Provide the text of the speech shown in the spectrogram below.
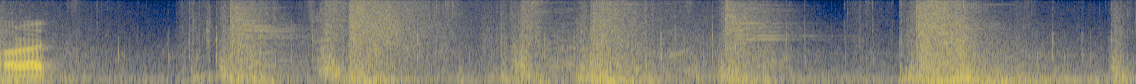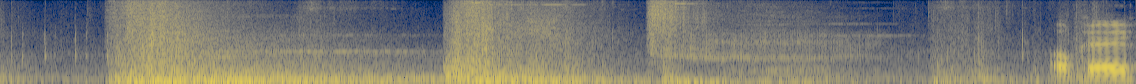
All Okay.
